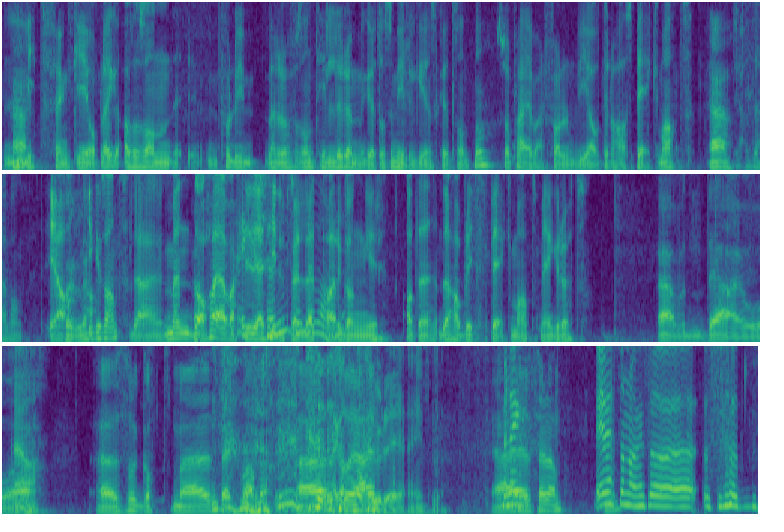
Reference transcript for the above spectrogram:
Litt funky opplegg. Altså sånn, fordi, for sånn Til rømmegrøt og smørgrynsgrøt og sånt noe, så pleier i hvert fall vi av og til å ha spekemat. Ja, Ja, det er vanlig. Ja, ikke sant? Det er, Men da har jeg vært i det tilfellet et par ganger at det, det har blitt spekemat med grøt. ja men det er jo Ja. uh, så godt med spekemat. uh, det er ganske naturlig, egentlig. jeg, Men jeg- ser den. Jeg vet om noen som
